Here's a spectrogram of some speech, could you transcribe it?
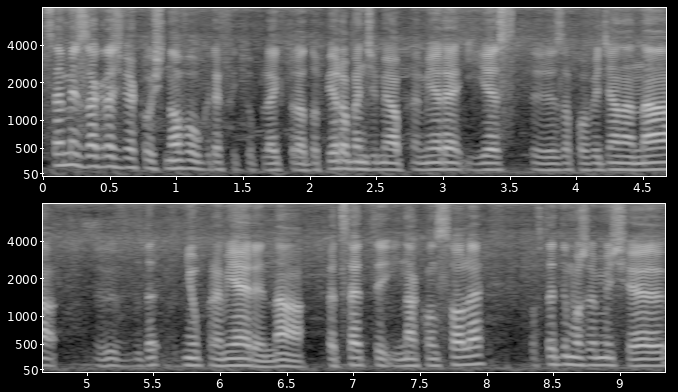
chcemy zagrać w jakąś nową grę free to play, która dopiero będzie miała premierę i jest y, zapowiedziana na, y, w, dniu premiery na PC-ty i na konsole, to wtedy możemy się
